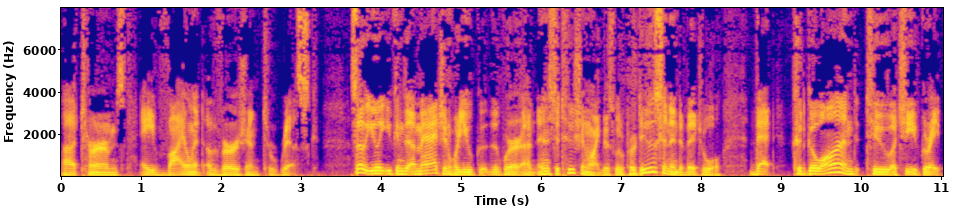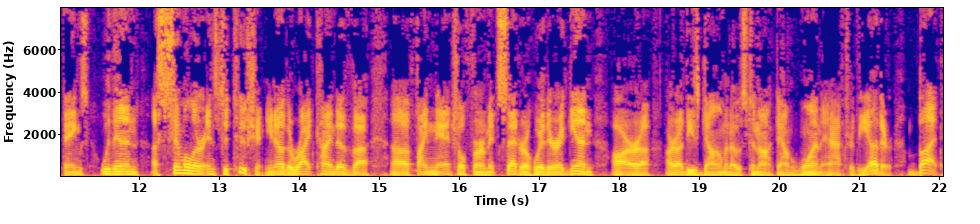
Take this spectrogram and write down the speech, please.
uh, terms a violent aversion to risk. So you you can imagine where you where an institution like this would produce an individual that could go on to achieve great things within a similar institution. You know, the right kind of uh, uh, financial firm, et cetera, where there again are uh, are these dominoes to knock down one after the other. But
